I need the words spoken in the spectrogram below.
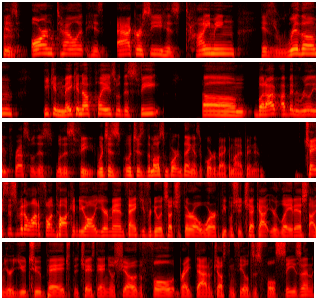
his arm talent, his accuracy, his timing, his rhythm. He can make enough plays with his feet. Um, but I've, I've been really impressed with his with his feet, which is which is the most important thing as a quarterback, in my opinion. Chase, this has been a lot of fun talking to you all year, man. Thank you for doing such thorough work. People should check out your latest on your YouTube page, The Chase Daniels Show, the full breakdown of Justin Fields' full season.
